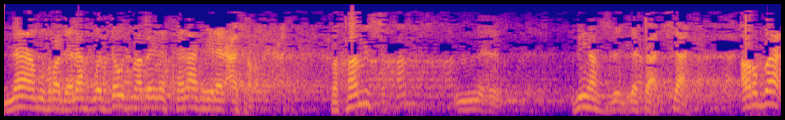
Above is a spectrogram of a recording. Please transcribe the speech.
لا مفرد له والذود ما بين الثلاثة إلى العشرة. فخمس فيها زكاة شاة. أربع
